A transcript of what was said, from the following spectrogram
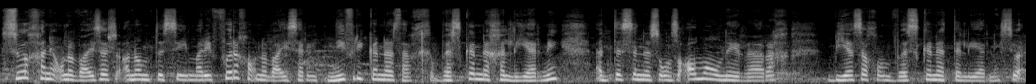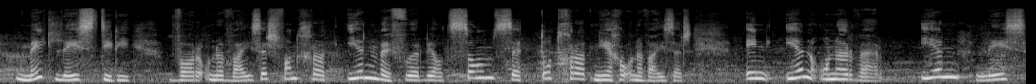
so gaan die onderwysers aan om te sê maar die vorige onderwyser het nie vir die kinders wiskunde geleer nie. Intussen is ons almal nie regtig besig om wiskunde te leer nie. So met lesstudie waar onderwysers van graad 1 byvoorbeeld saam sit tot graad 9 onderwysers en een onderwerp een les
